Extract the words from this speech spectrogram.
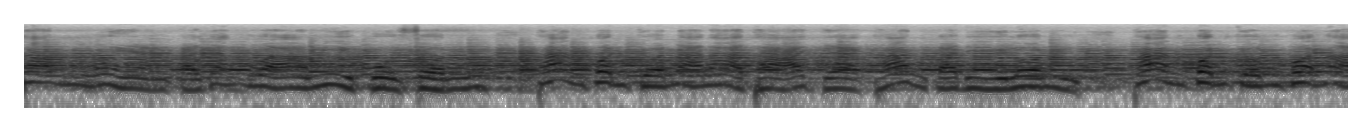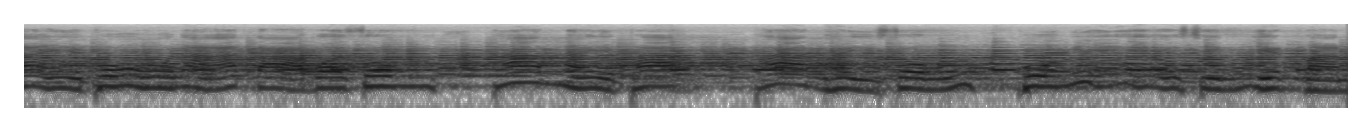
ท่านแห่งก็ยังว่ามีกุศลท่านคนจนอนาถาแจกท่านก็ดีล้นท่านคนจนคนไอผู้หนาตาบ่ทรงท่านให้พระท่านให้สงผู้มี สินยึดมัน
